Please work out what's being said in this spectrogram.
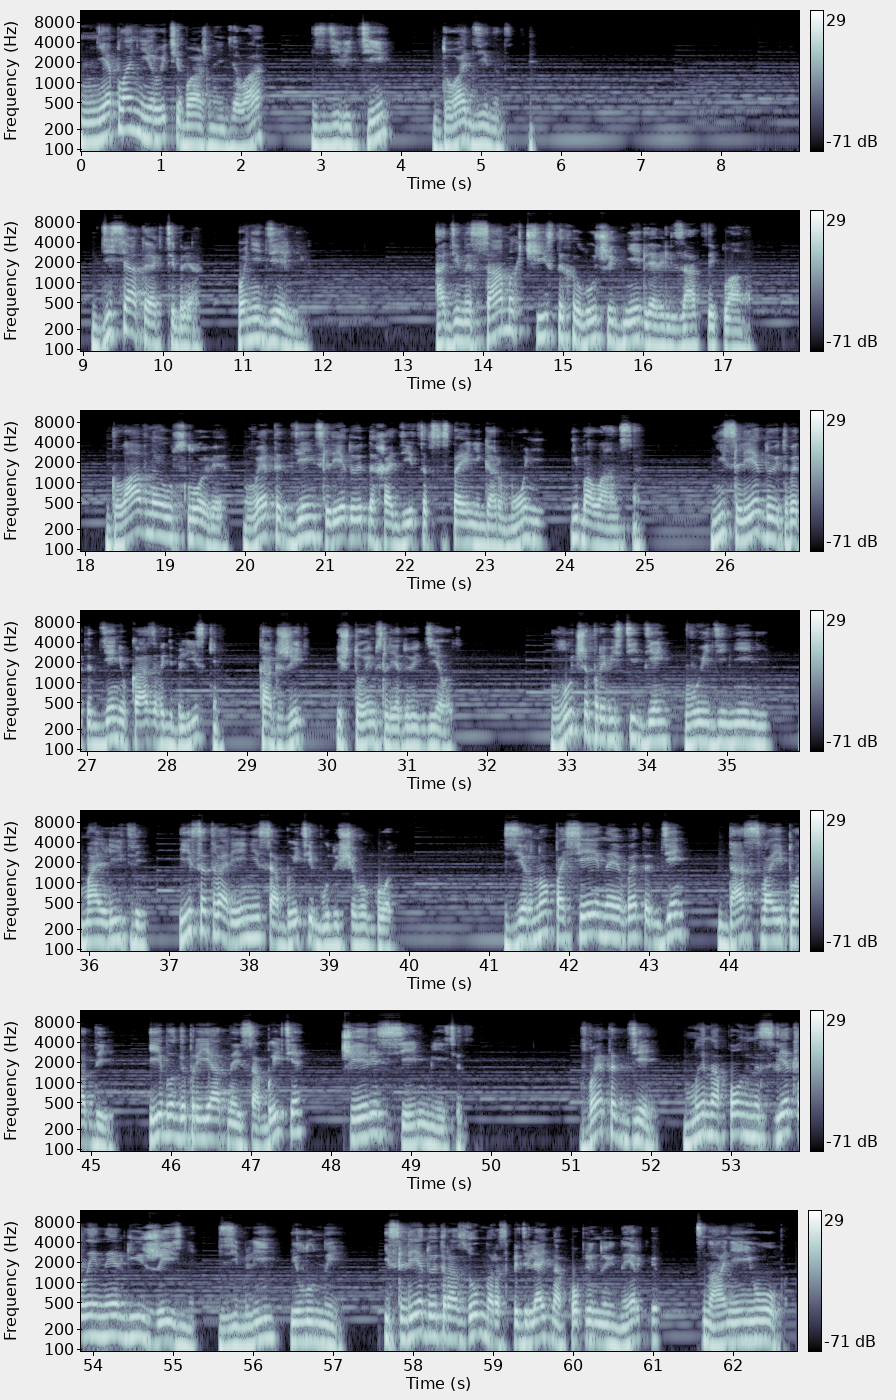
Не планируйте важные дела с 9 до 11. 10 октября, понедельник. Один из самых чистых и лучших дней для реализации планов. Главное условие – в этот день следует находиться в состоянии гармонии и баланса. Не следует в этот день указывать близким, как жить и что им следует делать. Лучше провести день в уединении, молитве и сотворении событий будущего года. Зерно, посеянное в этот день, даст свои плоды и благоприятные события через 7 месяцев. В этот день мы наполнены светлой энергией жизни, Земли и Луны – и следует разумно распределять накопленную энергию, знания и опыт.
